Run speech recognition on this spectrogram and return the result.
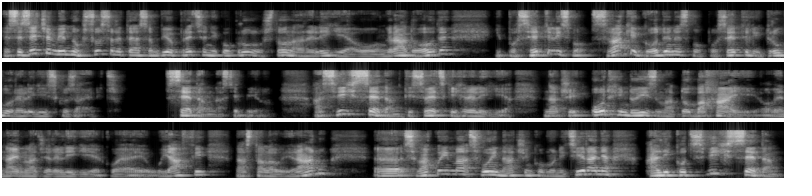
Ja se sećam jednog susreta, ja sam bio predsjednik okruglog stola religija u ovom gradu ovde i posetili smo, svake godine smo posetili drugu religijsku zajednicu. Sedam nas je bilo. A svih sedam ti svetskih religija, znači od hinduizma do Bahaji, ove najmlađe religije koja je u Jafi, nastala u Iranu, e, svako ima svoj način komuniciranja, ali kod svih sedam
